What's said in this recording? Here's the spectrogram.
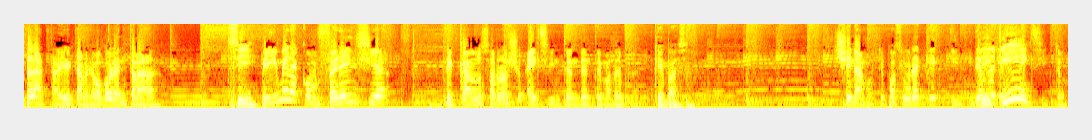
plata directamente, vamos a cobrar entrada. Sí. Primera conferencia de Carlos Arroyo, ex intendente de Mar del Plata. ¿Qué pasa? Llenamos, te puedo asegurar que, y te ¿De qué? es un éxito.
